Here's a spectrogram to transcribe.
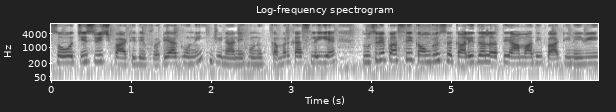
ਸੋ ਜਿਸ ਵਿੱਚ ਪਾਰਟੀ ਦੇ ਵੱਡੇ ਆਗੂ ਨੇ, ਜਿਨ੍ਹਾਂ ਨੇ ਹੁਣ ਕਮਰ ਕੱਸ ਲਈ ਹੈ। ਦੂਸਰੇ ਪਾਸੇ ਕਾਂਗਰਸ ਅਕਾਲੀ ਦਲ ਅਤੇ ਆਮ ਆਦਮੀ ਪਾਰਟੀ ਨੇ ਵੀ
